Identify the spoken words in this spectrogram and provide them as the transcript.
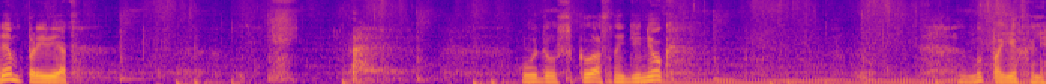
Всем привет! Выдался классный денек. Мы поехали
